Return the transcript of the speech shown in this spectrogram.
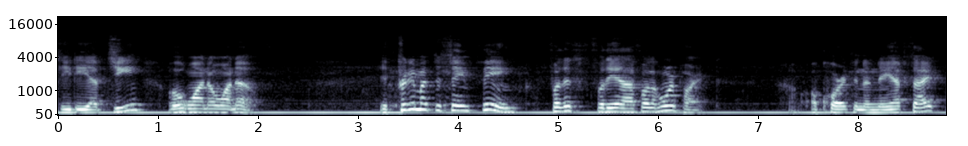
C, D, F, G, O, 1, O, 1, O. It's pretty much the same thing for this for the uh, for the horn part. Of course, in the F side,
